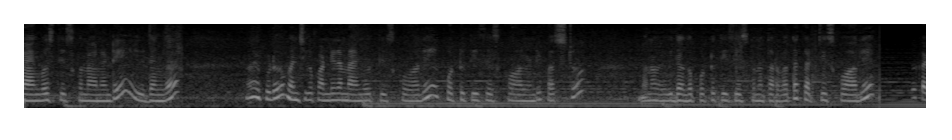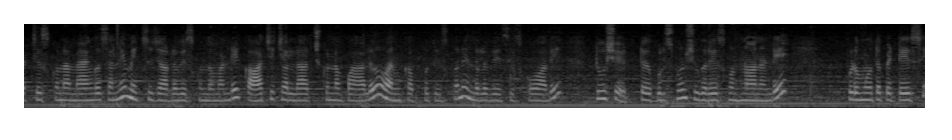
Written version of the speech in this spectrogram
మ్యాంగోస్ తీసుకున్నానండి. ఈ విధంగా ఇప్పుడు మంచిగా పండిన మ్యాంగో తీసుకోవాలి. పొట్టు తీసేసుకోవాలండి ఫస్ట్. మనం ఈ విధంగా పొట్టు తీసేసుకున్న తర్వాత కట్ చేసుకోవాలి. కట్ చేసుకున్న మ్యాంగోస్ అన్ని మిక్సీ జార్లో వేసుకుందామండి. కాచి చల్లార్చుకున్న పాలు వన్ కప్పు తీసుకొని ఇందులో వేసేసుకోవాలి. టూ షే టేబుల్ స్పూన్ షుగర్ వేసుకుంటున్నానండి. ఇప్పుడు మూత పెట్టేసి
